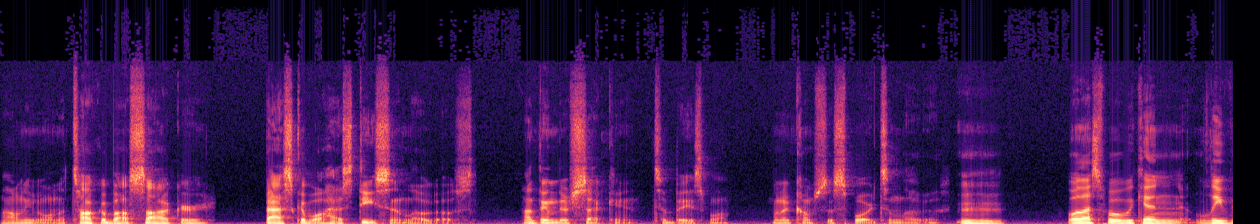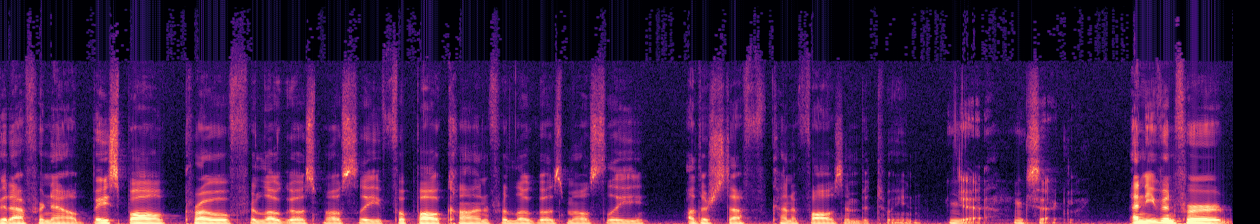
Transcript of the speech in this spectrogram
I don't even want to talk about soccer. Basketball has decent logos. I think they're second to baseball when it comes to sports and logos. Mm-hmm. Well, that's what we can leave it at for now. Baseball pro for logos mostly, football con for logos mostly. Other stuff kind of falls in between. Yeah, exactly. and even for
